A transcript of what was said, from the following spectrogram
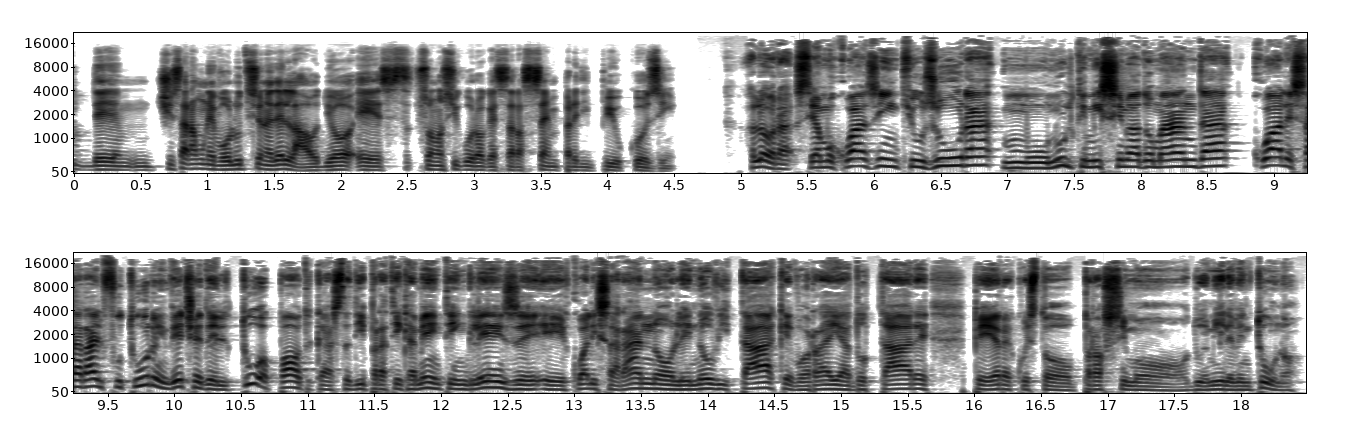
de- ci sarà un'evoluzione dell'audio e s- sono sicuro che sarà sempre di più così. Allora, siamo quasi in chiusura. Un'ultimissima domanda. Quale sarà il futuro invece del tuo podcast di praticamente inglese e quali saranno le novità che vorrai adottare per questo prossimo 2021?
